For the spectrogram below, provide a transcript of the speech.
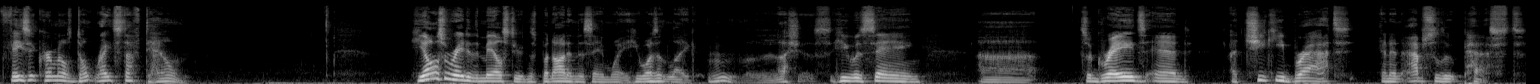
Face it, criminals don't write stuff down. He also rated the male students, but not in the same way. He wasn't like, mm, luscious. He was saying, uh, so grades and a cheeky brat and an absolute pest.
